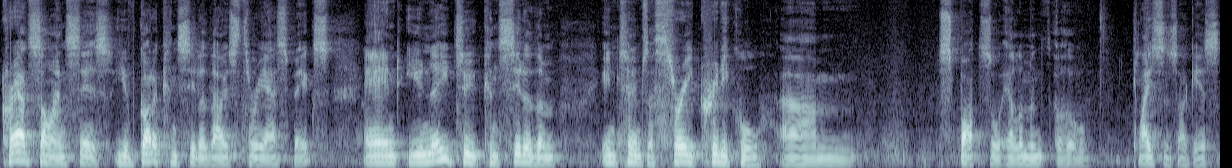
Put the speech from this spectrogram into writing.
Crowd science says you've got to consider those three aspects and you need to consider them in terms of three critical um, spots or elements or places, I guess,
